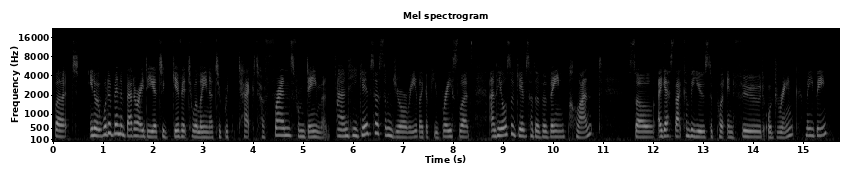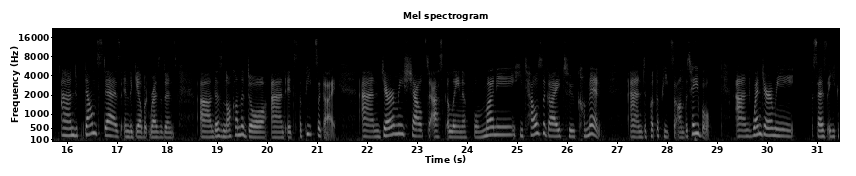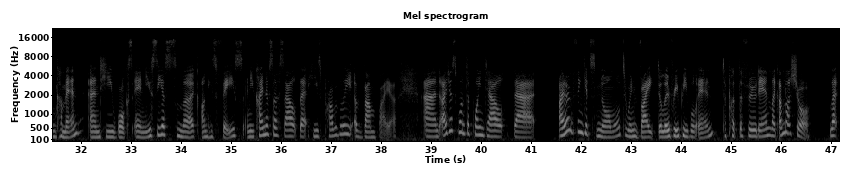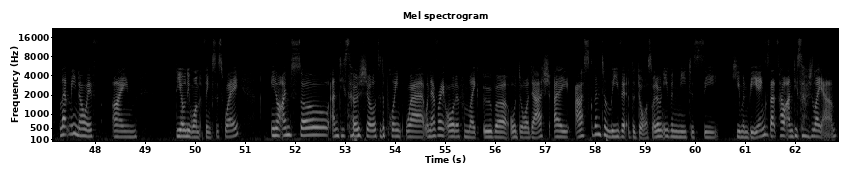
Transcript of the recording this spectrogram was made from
But you know, it would have been a better idea to give it to Elena to protect her friends from Damon. And he gives her some jewelry, like a few bracelets, and he also gives her the vervain plant. So I guess that can be used to put in food or drink, maybe. And downstairs in the Gilbert residence, uh, there's a knock on the door, and it's the pizza guy. And Jeremy shouts to ask Elena for money. He tells the guy to come in and to put the pizza on the table. And when Jeremy says that he can come in and he walks in, you see a smirk on his face and you kind of suss out that he's probably a vampire. And I just want to point out that I don't think it's normal to invite delivery people in to put the food in. Like I'm not sure. Let let me know if I'm the only one that thinks this way you know, I'm so antisocial to the point where whenever I order from like Uber or DoorDash, I ask them to leave it at the door so I don't even need to see human beings. That's how antisocial I am.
